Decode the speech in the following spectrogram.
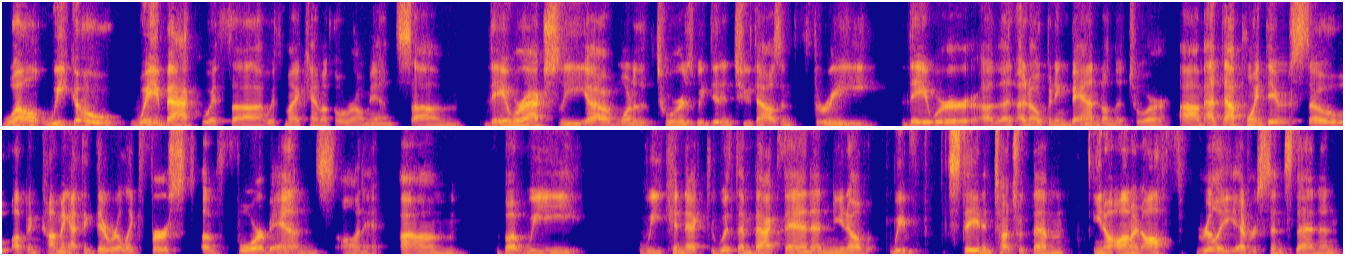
Well, we go way back with uh, with My Chemical Romance. Um, they were actually uh, one of the tours we did in 2003 they were uh, an opening band on the tour um, at that point they were so up and coming i think they were like first of four bands on it um, but we we connected with them back then and you know we've stayed in touch with them you know on and off really ever since then and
